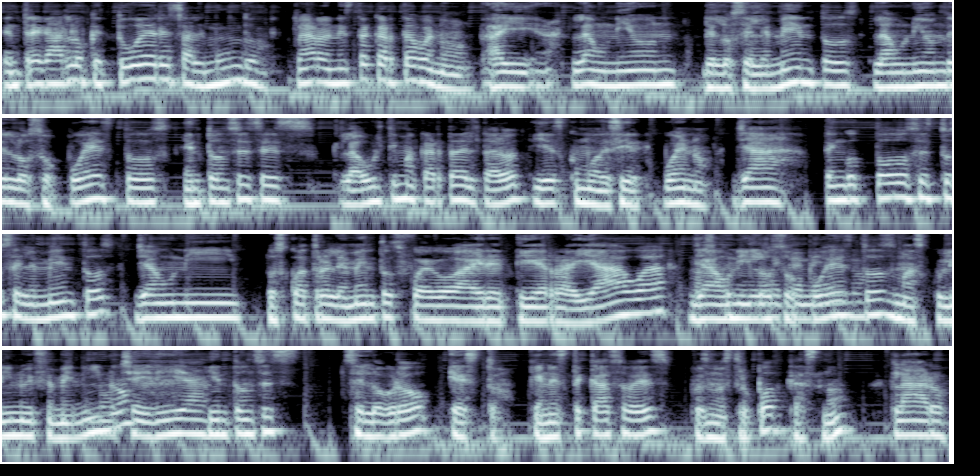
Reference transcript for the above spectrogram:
entregar lo que tú eres al mundo. Claro, en esta carta, bueno, hay la unión de los elementos, la unión de los opuestos, entonces es la última carta del tarot y es como decir, bueno, ya tengo todos estos elementos, ya uní los cuatro elementos, fuego, aire, tierra y agua, ya uní los opuestos, masculino y femenino. y día. Y entonces se logró esto, que en este caso es pues nuestro podcast, ¿no? Claro,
